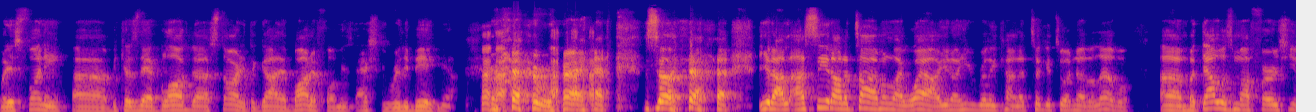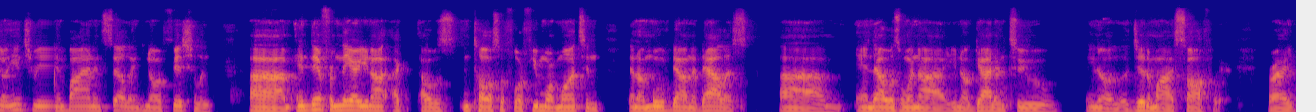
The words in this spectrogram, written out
but it's funny uh, because that blog that I started, the guy that bought it for me is actually really big now. right. So, you know, I, I, see it all the time. I'm like, wow, you know, he really kind of took it to another level. Um, but that was my first, you know, entry in buying and selling, you know, officially. Um, and then from there, you know, I, I, was in Tulsa for a few more months and then I moved down to Dallas. Um, and that was when I, you know, got into, you know, legitimized software, right?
